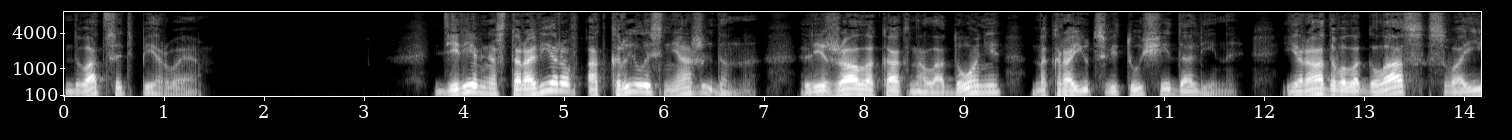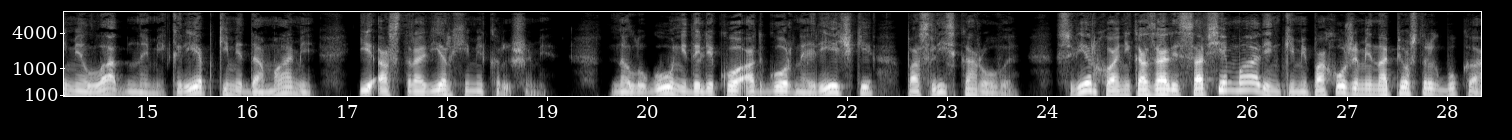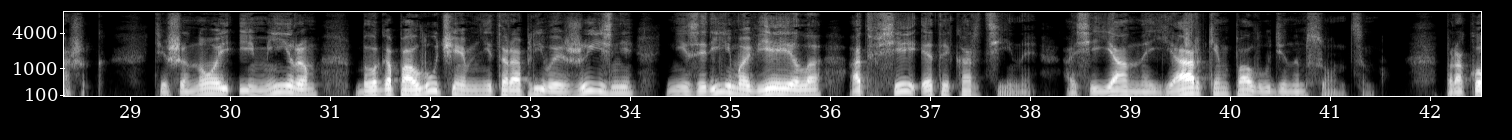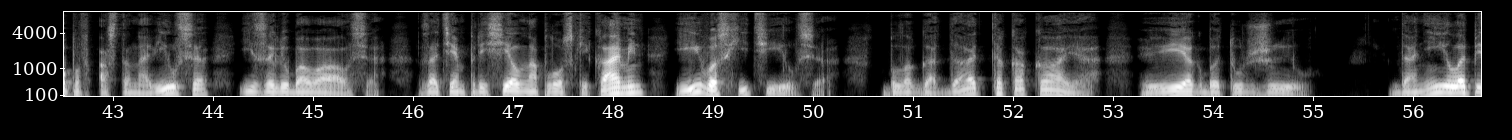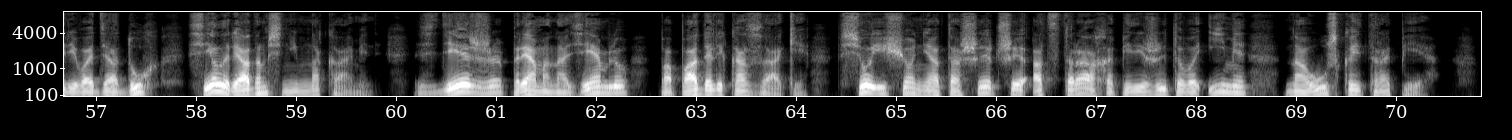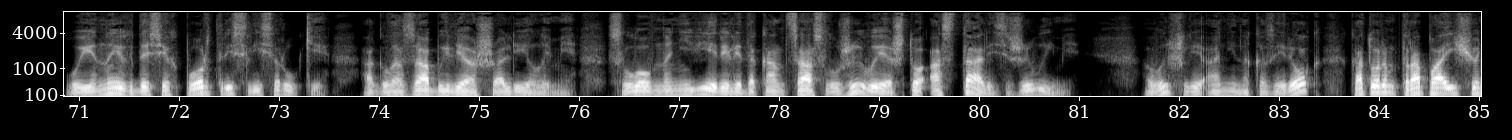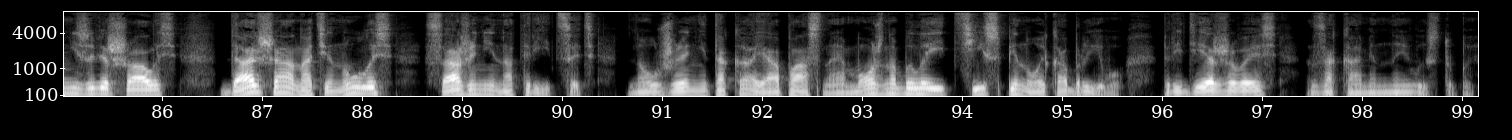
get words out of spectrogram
Двадцать первое. Деревня Староверов открылась неожиданно, лежала как на ладони на краю цветущей долины и радовала глаз своими ладными крепкими домами и островерхими крышами. На лугу, недалеко от горной речки, паслись коровы. Сверху они казались совсем маленькими, похожими на пестрых букашек тишиной и миром, благополучием неторопливой жизни незримо веяло от всей этой картины, осиянной ярким полуденным солнцем. Прокопов остановился и залюбовался, затем присел на плоский камень и восхитился. Благодать-то какая! Век бы тут жил! Данила, переводя дух, сел рядом с ним на камень. Здесь же, прямо на землю, попадали казаки, все еще не отошедшие от страха, пережитого ими на узкой тропе. У иных до сих пор тряслись руки, а глаза были ошалелыми, словно не верили до конца служивые, что остались живыми. Вышли они на козырек, которым тропа еще не завершалась, Дальше она тянулась саженей на тридцать, но уже не такая опасная. Можно было идти спиной к обрыву, придерживаясь за каменные выступы.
